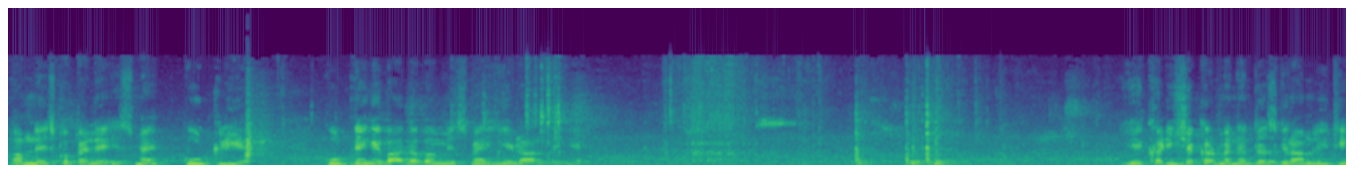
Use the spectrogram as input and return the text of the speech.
तो हमने इसको पहले इसमें कूट लिया कूटने के बाद अब हम इसमें ये डाल देंगे। ये खड़ी शक्कर मैंने 10 ग्राम ली थी।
